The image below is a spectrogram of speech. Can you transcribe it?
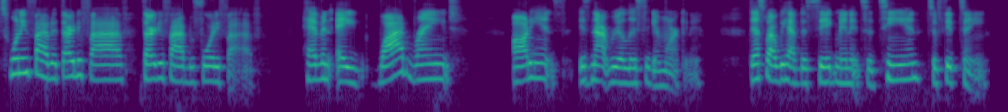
25 to 35, 35 to 45. Having a wide range audience is not realistic in marketing. That's why we have to segment it to 10 to 15.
